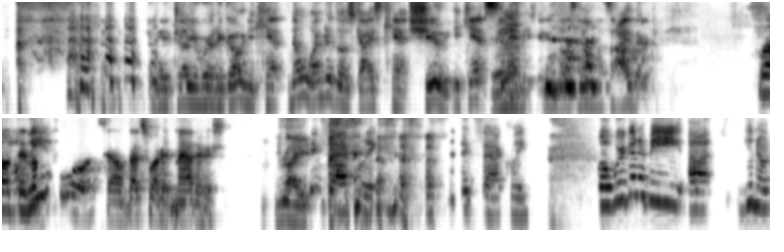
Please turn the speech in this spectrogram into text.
and they tell you where to go, and you can't. No wonder those guys can't shoot. You can't see yeah. anything in those helmets either. Well, they look cool, so that's what it matters. Right. Exactly. exactly. Well, we're going to be, uh, you know,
